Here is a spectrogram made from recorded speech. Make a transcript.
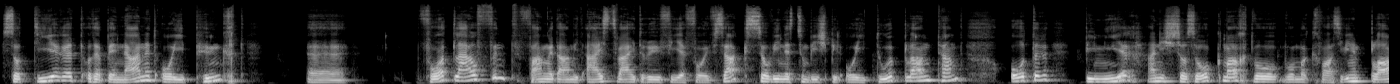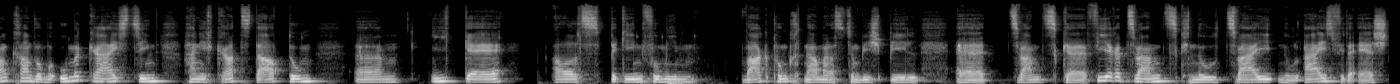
sortiert oder benannt eure Punkte äh, fortlaufend, fangen da mit 1, 2, 3, 4, 5, 6, so wie ihr zum Beispiel eure Tour geplant habt, oder bei mir habe ich es schon so gemacht, wo, wo man quasi wie einen Plan kann, wo wir umgereist sind, habe ich gerade das Datum ähm, eingegeben als Beginn von meinem Wagpunktnamen, also zum Beispiel äh, 2024 02 01 für den 1.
